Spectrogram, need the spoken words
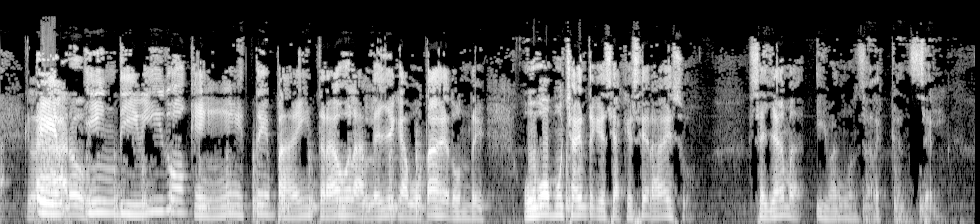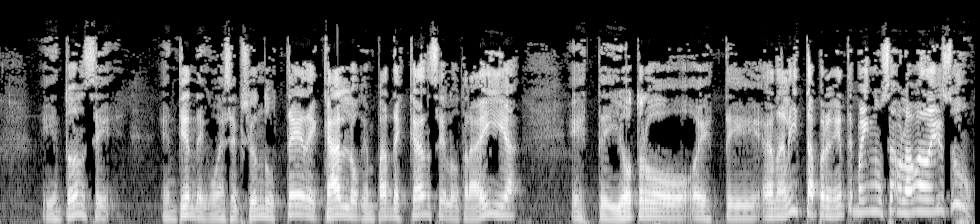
claro. El individuo que en este país trajo las leyes de cabotaje, donde hubo mucha gente que decía, ¿qué será eso? Se llama Iván González Cancel. Y entonces, entienden, con excepción de ustedes, Carlos, que en paz descanse, lo traía, este, y otro este, analista, pero en este país no se hablaba de eso.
